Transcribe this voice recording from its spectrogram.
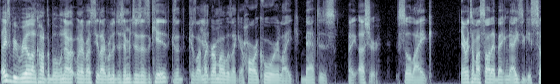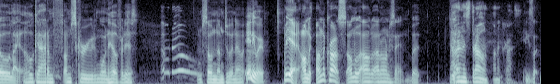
I used to be real uncomfortable whenever whenever I see like religious images as a kid, because because like my grandma was like a hardcore like Baptist like usher, so like every time I saw that back in the day, I used to get so like, oh god, I'm I'm screwed, I'm going to hell for this. oh no, I'm so numb to it now. Anyway, But yeah, on the on the cross. I don't know. I don't, I don't understand, but Not Yeah. on his throne, on a cross. he's like.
